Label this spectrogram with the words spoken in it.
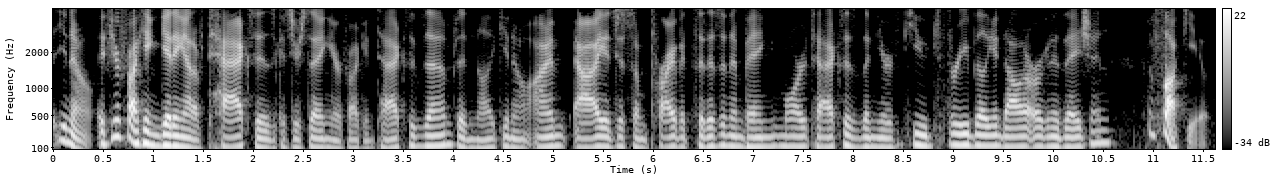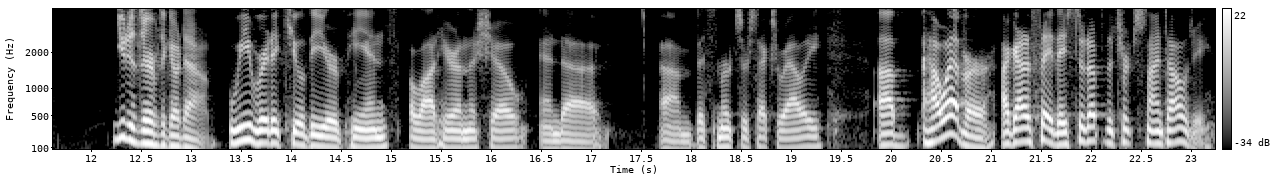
you know, if you're fucking getting out of taxes because you're saying you're fucking tax exempt, and like, you know, I'm I is just some private citizen and paying more taxes than your huge three billion dollar organization. Fuck you. You deserve to go down. we ridicule the Europeans a lot here on the show and uh, um, besmirch their sexuality. Uh, however, I gotta say they stood up to the Church of Scientology,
